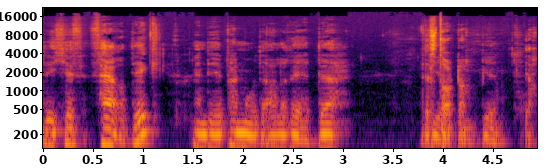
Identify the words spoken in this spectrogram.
det er ikke ferdig, men det er på en måte allerede Det starta. Ja.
